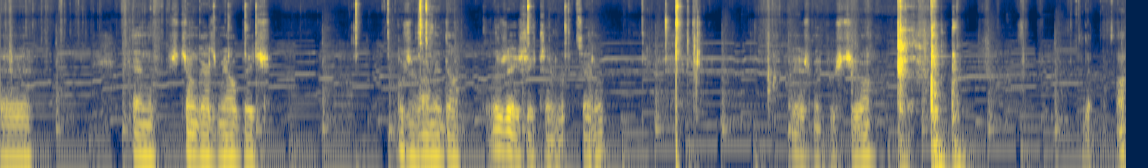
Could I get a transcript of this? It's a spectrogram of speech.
y, ten ściągacz miał być używany do lżejszych celów. Już mi puściło. O,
